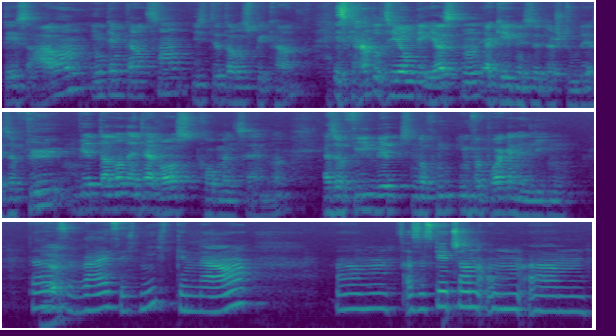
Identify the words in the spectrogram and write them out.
das auch an in dem Ganzen? Ist dir da was bekannt? Es handelt sich um die ersten Ergebnisse der Studie, also viel wird da noch nicht herauskommen sein. Ne? Also viel wird noch im Verborgenen liegen. Das ja. weiß ich nicht genau. Ähm, also es geht schon um ähm,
